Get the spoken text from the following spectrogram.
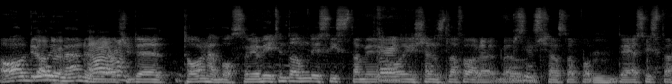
Ja, du var ju med nu när jag ja. försökte ta den här bossen. Jag vet inte om det är sista, men jag har ju en känsla för det. En känsla på att det är sista.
